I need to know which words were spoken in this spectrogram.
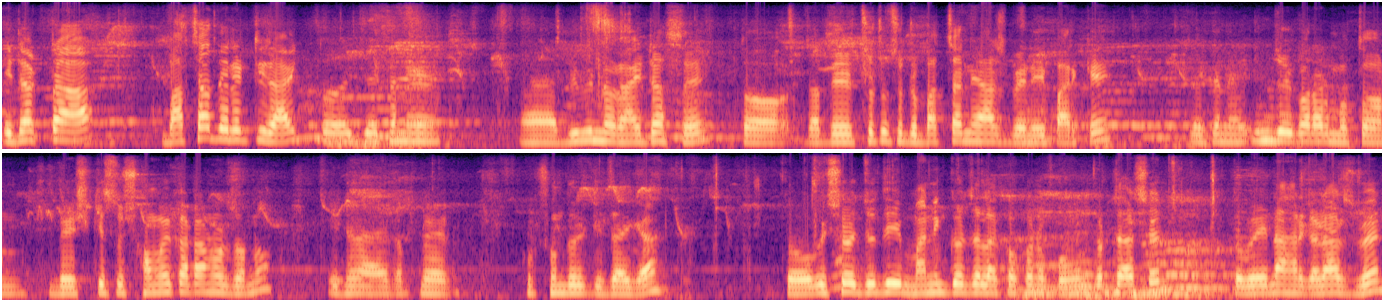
এটা একটা বাচ্চাদের একটি রাইড তো এই যে এখানে আহ, বিভিন্ন রাইড আছে। তো যাদের ছোট ছোট বাচ্চা নিয়ে আসবেন এই পার্কে এখানে এনজয় করার মতন বেশ কিছু সময় কাটানোর জন্য এখানে আপনার খুব সুন্দর একটি জায়গা। তো অবশ্যই যদি মানিকগঞ্জ জেলা কখনো ভ্রমণ করতে আসেন, তবে এই নাহারগাড়ে আসবেন।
